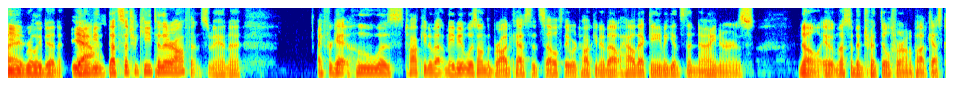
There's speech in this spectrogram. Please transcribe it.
he really did. And Yeah. I mean that's such a key to their offense, man. Uh, I forget who was talking about. Maybe it was on the broadcast itself. They were talking about how that game against the Niners. No, it must have been Trent Dilfer on a podcast.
